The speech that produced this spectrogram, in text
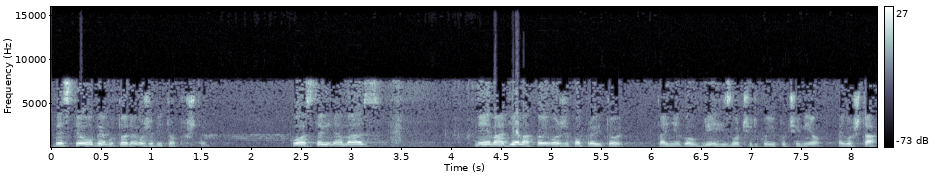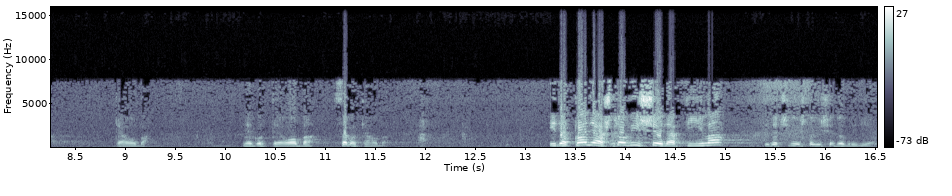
Bez te obe mu to ne može biti opušteno. Ko ostavi namaz, nema dijela koje može popraviti to, taj njegov grijeh i zločin koji je počinio, nego šta? Te oba. Nego te oba. Samo te oba. I da klanja što više na fila i da čini što više dobri djela.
